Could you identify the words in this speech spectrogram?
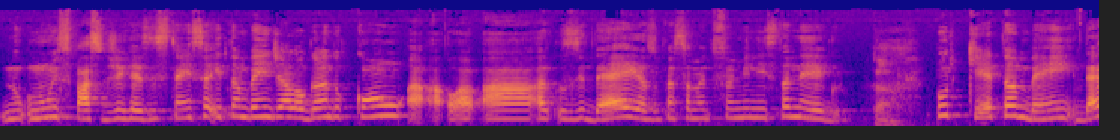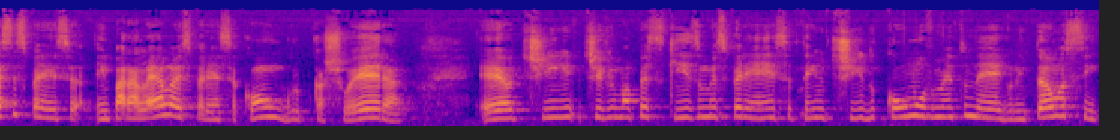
num espaço de resistência e também dialogando com a, a, a, as ideias do pensamento feminista negro. Tá. Porque também, dessa experiência, em paralelo à experiência com o Grupo Cachoeira, eu tive uma pesquisa, uma experiência, tenho tido com o movimento negro. Então, assim,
